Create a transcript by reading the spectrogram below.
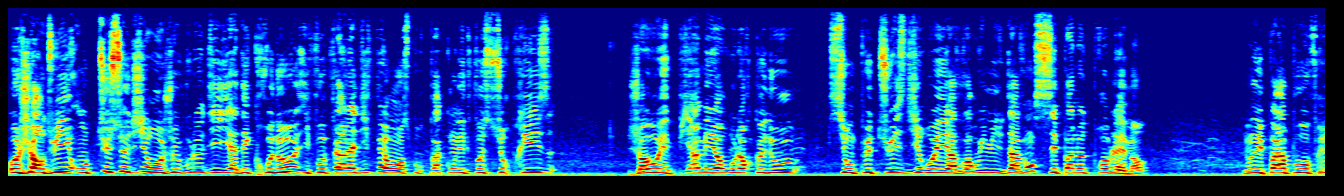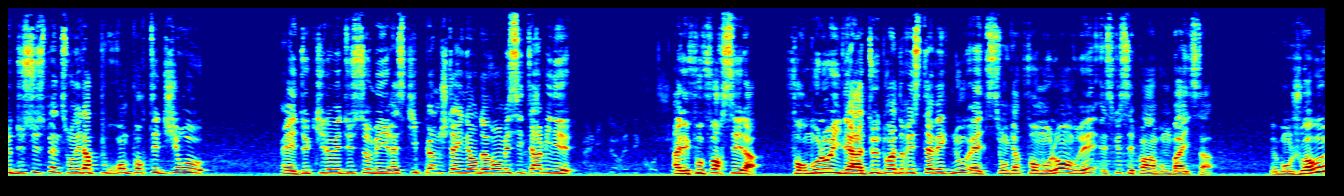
Aujourd'hui, on tue ce Giro, je vous le dis, il y a des chronos, il faut faire la différence pour pas qu'on ait de fausses surprises. Joao est bien meilleur rouleur que nous. Si on peut tuer ce Giro et avoir 8 minutes d'avance, c'est pas notre problème. Hein. Nous, on n'est pas là pour offrir du suspense, on est là pour remporter le Giro. Allez, 2 km du sommet, il reste Kipernsteiner devant, mais c'est terminé. Allez, faut forcer là. Formolo, il est à deux doigts de rester avec nous. Et eh, si on garde Formolo, en vrai, est-ce que c'est pas un bon bail ça? Mais bon, Joao,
